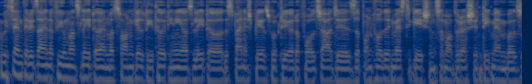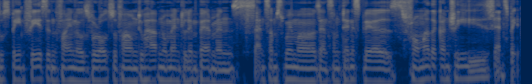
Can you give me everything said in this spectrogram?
Vicente resigned a few months later and was found guilty 13 years later. The Spanish players were cleared of all charges. Upon further investigation, some of the Russian team members who Spain faced in the finals were also found to have no mental impairments, and some swimmers and some tennis players from other countries and Spain.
